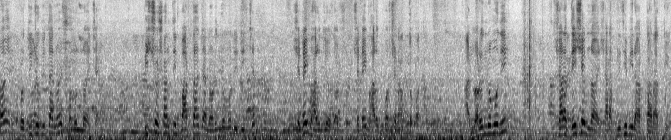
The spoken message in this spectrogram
নয় প্রতিযোগিতা নয় সমন্বয় চাই। বিশ্ব শান্তির বার্তা যা নরেন্দ্র মোদী দিচ্ছেন সেটাই ভারতীয় দর্শন সেটাই ভারতবর্ষের আত্মকথা। আর নরেন্দ্র মোদী সারা দেশের নয় সারা পৃথিবীর আত্মার আত্মীয়।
